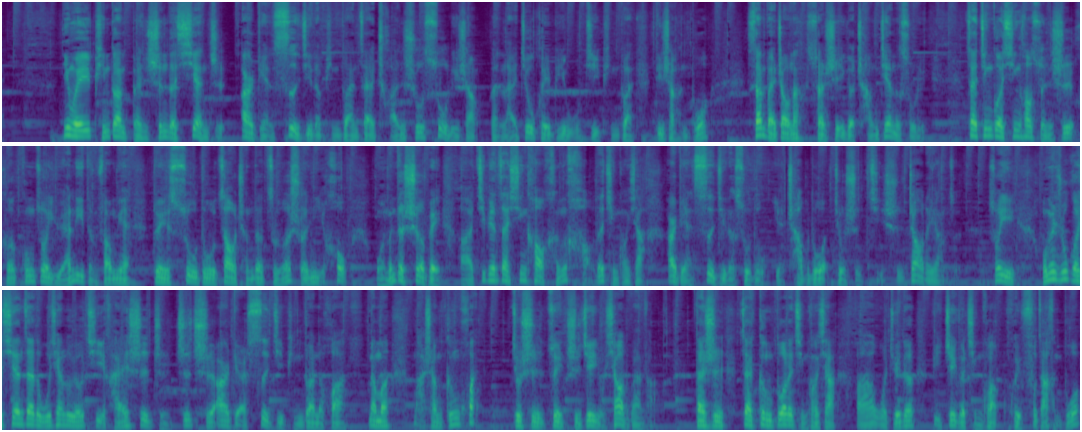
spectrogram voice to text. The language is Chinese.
因为频段本身的限制，2.4G 的频段在传输速率上本来就会比 5G 频段低上很多，300兆呢算是一个常见的速率，在经过信号损失和工作原理等方面对速度造成的折损以后，我们的设备啊，即便在信号很好的情况下，2.4G 的速度也差不多就是几十兆的样子。所以，我们如果现在的无线路由器还是只支持二点四 G 频段的话，那么马上更换就是最直接有效的办法。但是在更多的情况下啊，我觉得比这个情况会复杂很多。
